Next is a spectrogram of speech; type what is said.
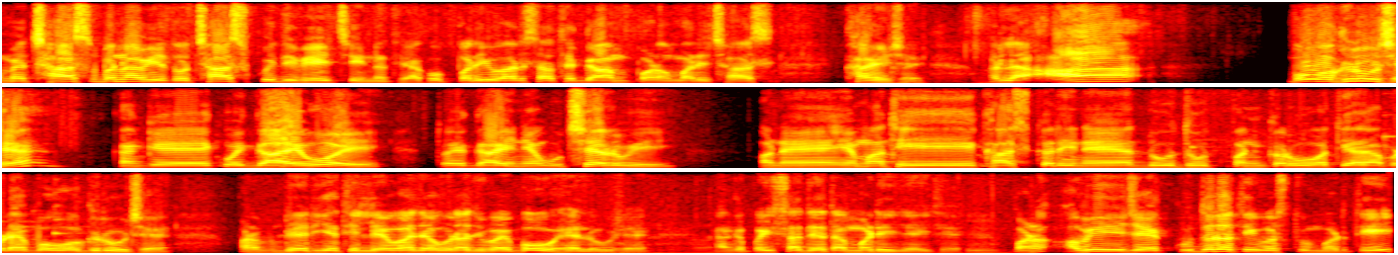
અમે છાશ બનાવીએ તો છાશ કોઈ દી વેચી નથી. આખો પરિવાર સાથે ગામ પણ અમારી છાશ ખાય છે. એટલે આ બહુ અઘરું છે કારણ કે કોઈ ગાય હોય તો એ ગાયને ઉછેરવી અને એમાંથી ખાસ કરીને દૂધ ઉત્પન્ન કરવું અત્યારે આપણે બહુ અઘરું છે. પણ ડેરીએથી લેવા જવું રાજુભાઈ બહુ હેલું છે કારણ કે પૈસા દેતા મળી જાય છે. પણ આવી જે કુદરતી વસ્તુ મળતી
